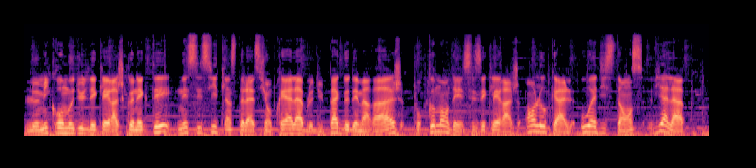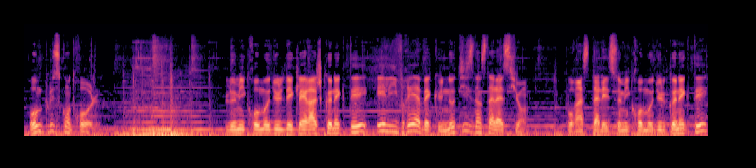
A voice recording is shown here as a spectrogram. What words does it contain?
Le micro-module d'éclairage connecté nécessite l'installation préalable du pack de démarrage pour commander ses éclairages en local ou à distance via l'app Home Plus Control. Le micro-module d'éclairage connecté est livré avec une notice d'installation. Pour installer ce micro-module connecté,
